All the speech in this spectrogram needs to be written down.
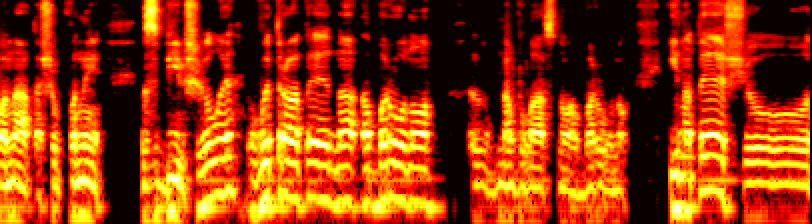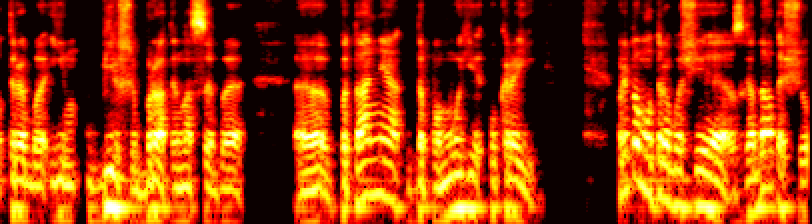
по НАТО, щоб вони збільшили витрати на оборону, е, на власну оборону, і на те, що треба їм більше брати на себе питання допомоги Україні. При тому треба ще згадати, що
